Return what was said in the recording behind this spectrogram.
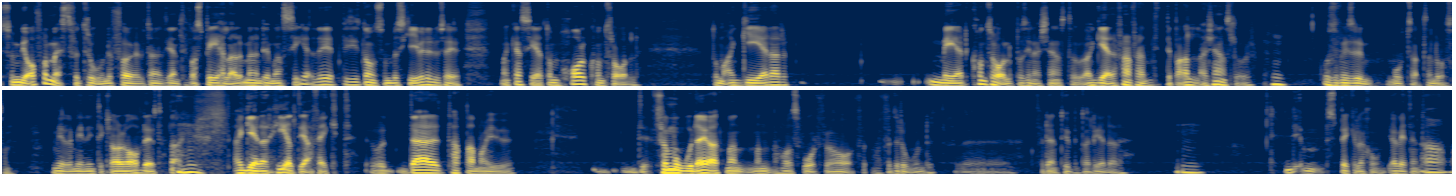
som jag får mest förtroende för utan att egentligen vara spelare, men det man ser det är precis de som beskriver det du säger. Man kan se att de har kontroll. De agerar med kontroll på sina känslor och agerar framförallt inte på alla känslor. Mm. Och så finns det motsatsen då som mer eller mindre inte klarar av det utan mm. agerar helt i affekt. Och där tappar man ju förmodar jag att man, man har svårt för att ha för, förtroendet för, för den typen av ledare. Mm. Spekulation, jag vet inte. Ja.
